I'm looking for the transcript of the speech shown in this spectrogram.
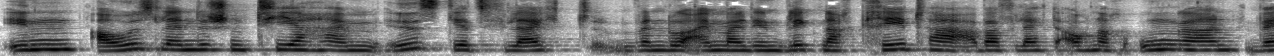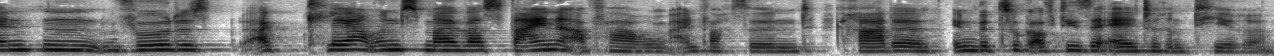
in ausländischen Tierheimen ist? Jetzt vielleicht, wenn du einmal den Blick nach Kreta, aber vielleicht auch nach Ungarn wenden würdest, erklär uns mal, was deine Erfahrungen einfach sind, gerade in Bezug auf diese älteren Tiere.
